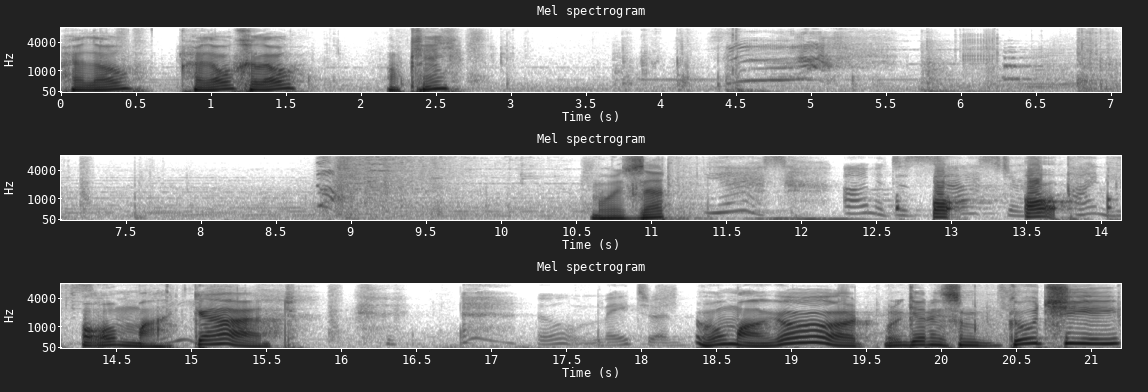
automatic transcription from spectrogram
Hello? Hello? Hello? Okay. What is that? Yes, I'm a Oh, disaster. oh, need Oh my god. Oh, matron. Oh my god. We're getting some Gucci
